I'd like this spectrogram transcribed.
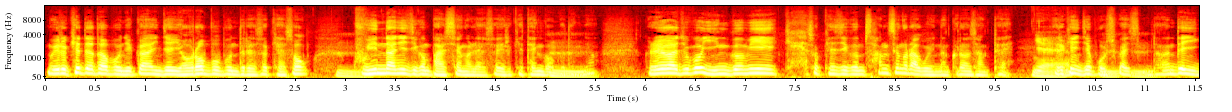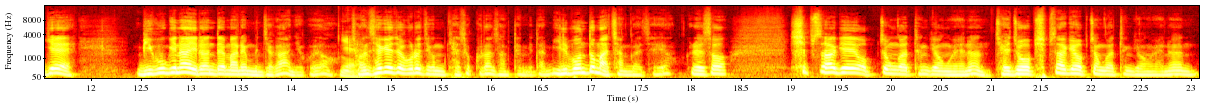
뭐 이렇게 되다 보니까 이제 여러 부분들에서 계속 음. 구인난이 지금 발생을 해서 이렇게 된 거거든요. 음. 그래가지고 임금이 계속해 지금 상승을 하고 있는 그런 상태 예. 이렇게 이제 볼 수가 음, 음. 있습니다. 그런데 이게 미국이나 이런 데만의 문제가 아니고요. 예. 전 세계적으로 지금 계속 그런 상태입니다. 일본도 마찬가지예요. 그래서 14개 업종 같은 경우에는 제조업 14개 업종 같은 경우에는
